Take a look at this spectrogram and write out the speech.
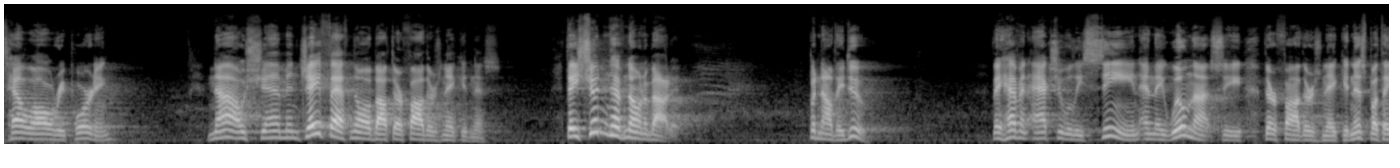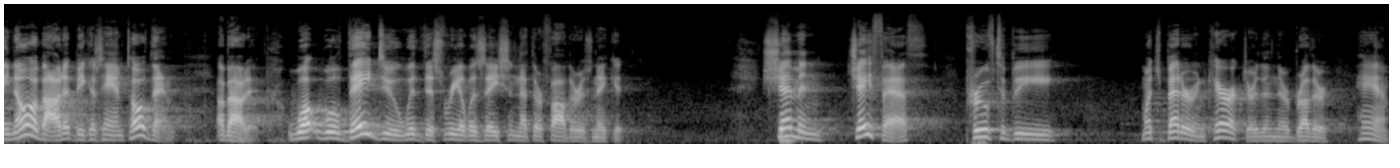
tell-all reporting. Now Shem and Japheth know about their father's nakedness. They shouldn't have known about it, but now they do. They haven't actually seen and they will not see their father's nakedness, but they know about it because Ham told them about it. What will they do with this realization that their father is naked? Shem and Japheth proved to be much better in character than their brother Ham.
